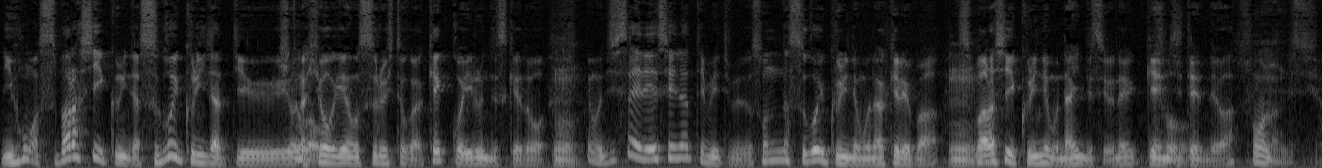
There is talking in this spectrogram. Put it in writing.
日本は素晴らしい国だすごい国だっていうような表現をする人が結構いるんですけど、うん、でも実際冷静になってみてみるとそんなすごい国でもなければ、素晴らしい国でもないんですよね現時点では。そうなんですよ。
